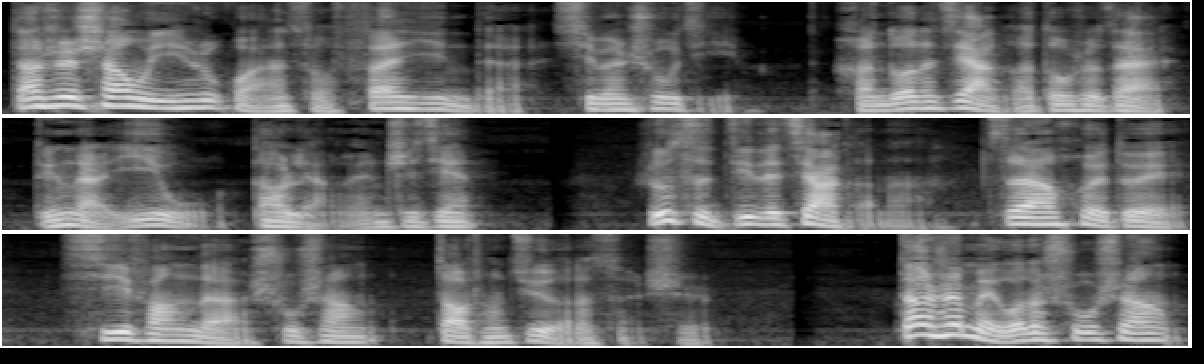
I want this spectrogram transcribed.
当时商务印书馆所翻印的西文书籍，很多的价格都是在零点一五到两元之间。如此低的价格呢，自然会对西方的书商造成巨额的损失。当时美国的书商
